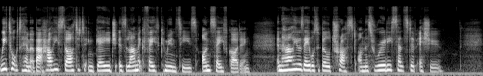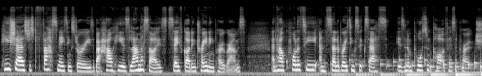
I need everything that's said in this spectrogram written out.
We talked to him about how he started to engage Islamic faith communities on safeguarding and how he was able to build trust on this really sensitive issue. He shares just fascinating stories about how he Islamicized safeguarding training programs and how quality and celebrating success is an important part of his approach.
